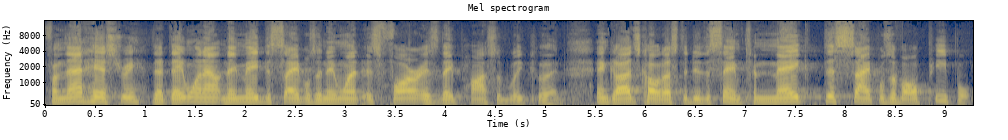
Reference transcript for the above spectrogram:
from that history that they went out and they made disciples and they went as far as they possibly could. And God's called us to do the same, to make disciples of all people.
